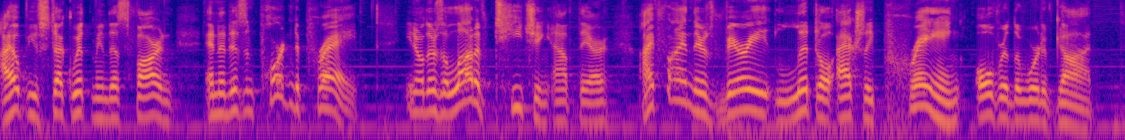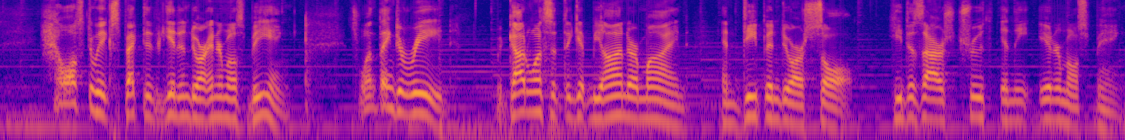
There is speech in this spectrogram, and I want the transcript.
I hope you've stuck with me this far, and, and it is important to pray. You know, there's a lot of teaching out there. I find there's very little actually praying over the Word of God. How else do we expect it to get into our innermost being? It's one thing to read, but God wants it to get beyond our mind and deep into our soul. He desires truth in the innermost being.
